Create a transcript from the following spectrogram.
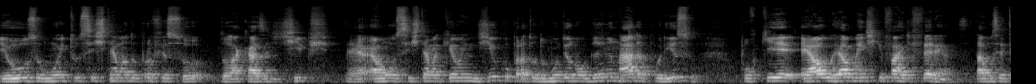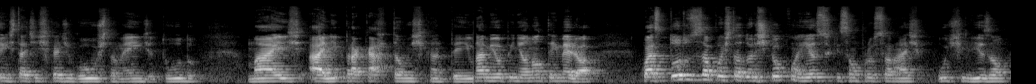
eu uso muito o sistema do professor do La Casa de Tips. Né? É um sistema que eu indico para todo mundo, eu não ganho nada por isso, porque é algo realmente que faz diferença. Tá? Você tem estatística de gols também, de tudo, mas ali para cartão escanteio, na minha opinião, não tem melhor. Quase todos os apostadores que eu conheço que são profissionais utilizam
